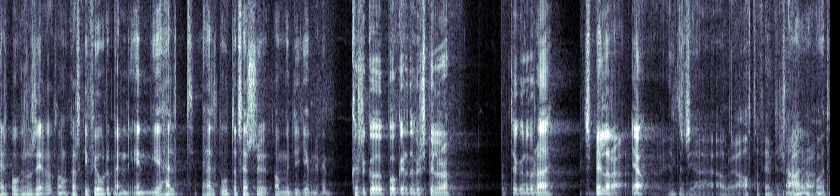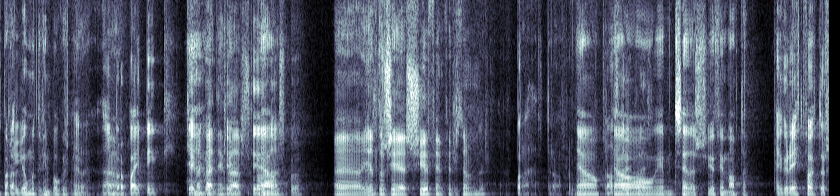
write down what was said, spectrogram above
er bókin svo sér, þá er hún kannski í fjórum en, en ég, held, ég held út af þessu þá myndi ég gefa henni fimm. Hversu góð bók er þetta fyrir spilara? bara tökum heldur sé að alveg 8-5 fyrir og þetta er bara ljómandi fín bók að spila það er bara bæting gegn, er þar, sko. uh, ég heldur sé 7-5 fyrir stjórnundur bara heldur áfram. Já, er ég myndi segja það 7, 5, 8 einhver eitt faktor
